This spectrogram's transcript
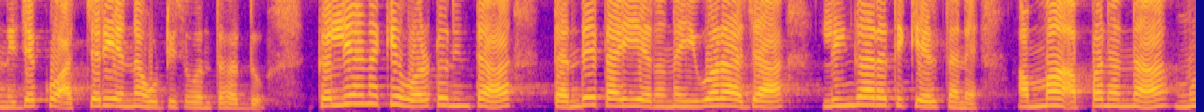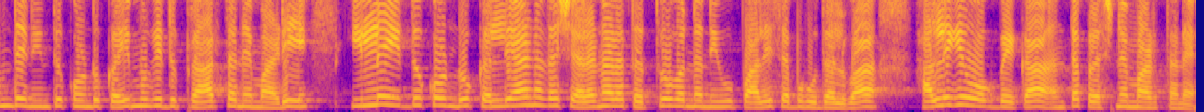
ನಿಜಕ್ಕೂ ಅಚ್ಚರಿಯನ್ನ ಹುಟ್ಟಿಸುವಂತಹದ್ದು. ಕಲ್ಯಾಣಕ್ಕೆ ಹೊರಟು ನಿಂತ ತಂದೆ ತಾಯಿಯರನ್ನ ಯುವರಾಜ ಲಿಂಗಾರತಿ ಕೇಳ್ತಾನೆ. ಅಮ್ಮ ಅಪ್ಪನನ್ನ ಮುಂದೆ ನಿಂತುಕೊಂಡು ಕೈ ಮುಗಿದು ಪ್ರಾರ್ಥನೆ ಮಾಡಿ, ಇಲ್ಲೇ ಇದ್ದುಕೊಂಡು ಕಲ್ಯಾಣದ ಶರಣರ ತತ್ವವನ್ನು ನೀವು ಪಾಲಿಸಬಹುದಲ್ವಾ? ಅಲ್ಲಿಗೆ ಹೋಗ್ಬೇಕಾ? ಅಂತ ಪ್ರಶ್ನೆ ಮಾಡ್ತಾನೆ.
